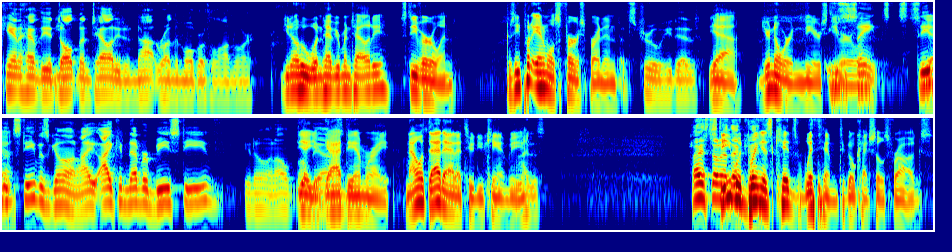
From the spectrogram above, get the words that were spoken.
can't have the adult mentality to not run them over with a lawnmower. You know who wouldn't have your mentality? Steve Irwin, because he put animals first, Brendan. That's true. He did. Yeah, you're nowhere near Steve He's a saint. Steve Yeah. Steve is gone. I I could never be Steve. You know, and I'll. Yeah, I'll you're goddamn right. Now with that attitude, you can't be. I just. I just Steve would bring his kids with him to go catch those frogs.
